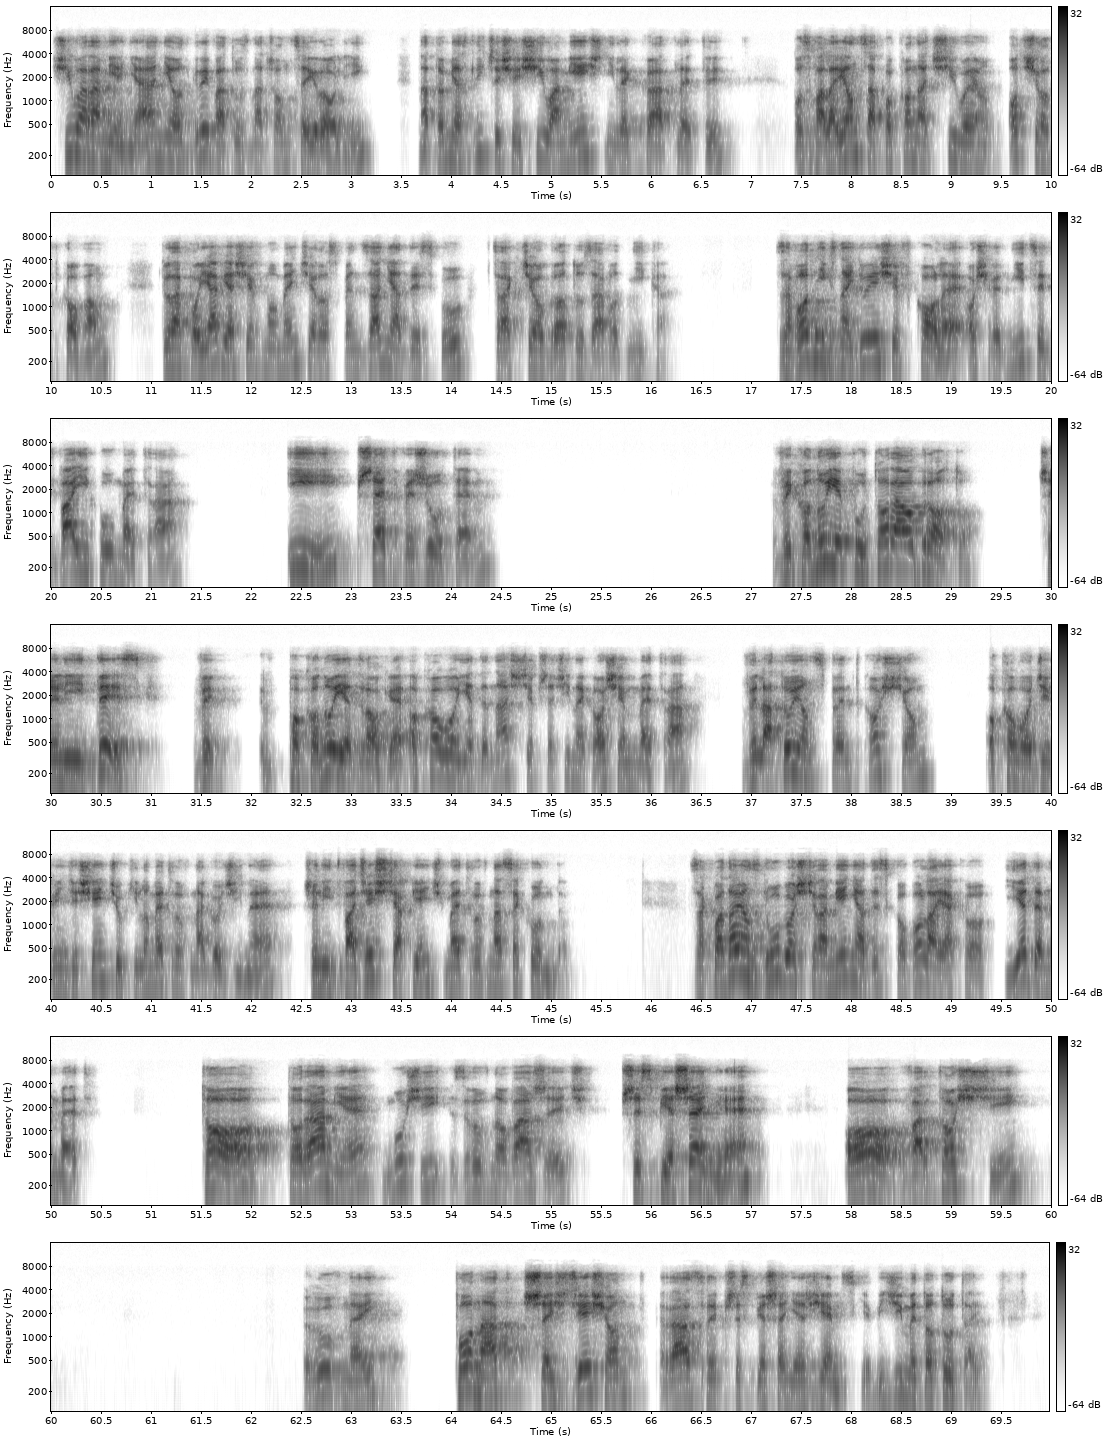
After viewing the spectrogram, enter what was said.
Siła ramienia nie odgrywa tu znaczącej roli, natomiast liczy się siła mięśni lekkoatlety, pozwalająca pokonać siłę odśrodkową, która pojawia się w momencie rozpędzania dysku w trakcie obrotu zawodnika. Zawodnik znajduje się w kole o średnicy 2,5 metra i przed wyrzutem wykonuje półtora obrotu, czyli dysk pokonuje drogę około 11,8 metra, wylatując z prędkością około 90 km na godzinę, czyli 25 metrów na sekundę. Zakładając długość ramienia dyskobola jako 1 metr, to to ramię musi zrównoważyć przyspieszenie o wartości równej ponad 60 razy przyspieszenie ziemskie. Widzimy to tutaj.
